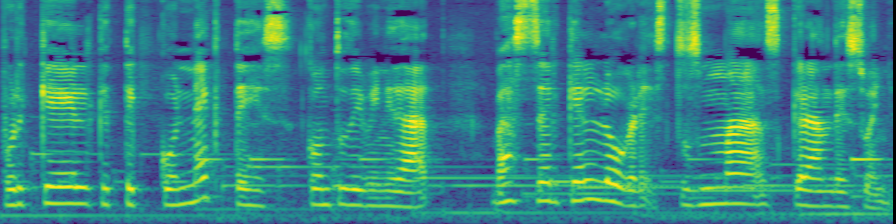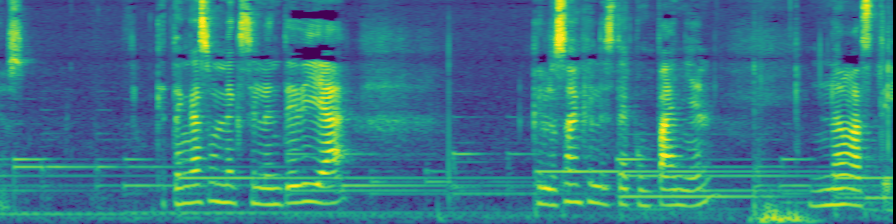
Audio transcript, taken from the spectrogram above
porque el que te conectes con tu divinidad va a hacer que logres tus más grandes sueños. Que tengas un excelente día, que los ángeles te acompañen. Namaste.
